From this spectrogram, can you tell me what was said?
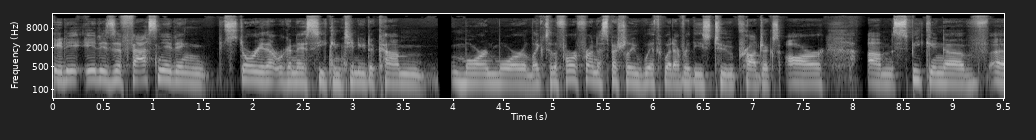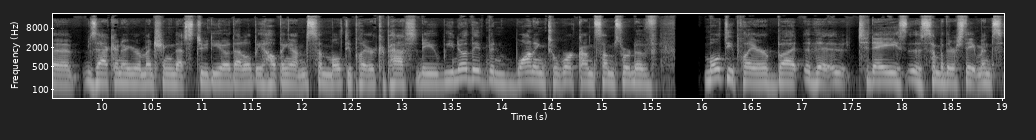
it it is a fascinating story that we're gonna see continue to come more and more like to the forefront especially with whatever these two projects are. Um, speaking of uh, Zach, I know you were mentioning that studio that'll be helping out in some multiplayer capacity. We know they've been wanting to work on some sort of multiplayer, but the, today some of their statements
